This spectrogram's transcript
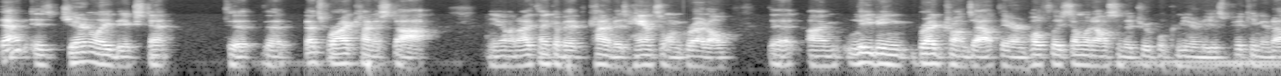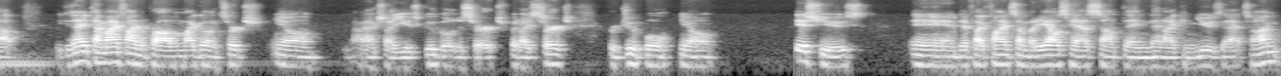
That is generally the extent to that that's where I kind of stop. You know, and I think of it kind of as Hansel and Gretel, that I'm leaving breadcrumbs out there and hopefully someone else in the Drupal community is picking it up. Because anytime I find a problem, I go and search, you know, actually I use Google to search, but I search for Drupal, you know, issues and if I find somebody else has something, then I can use that. So I'm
